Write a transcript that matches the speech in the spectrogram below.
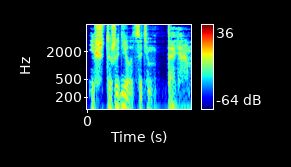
и что же делать с этим Тайлером?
